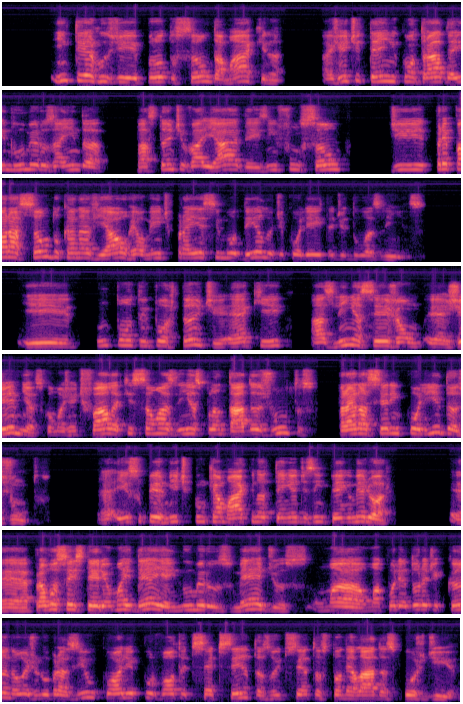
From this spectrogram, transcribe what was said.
Em termos de produção da máquina, a gente tem encontrado aí números ainda bastante variáveis em função de preparação do canavial realmente para esse modelo de colheita de duas linhas. E um ponto importante é que as linhas sejam é, gêmeas, como a gente fala, que são as linhas plantadas juntas, para elas serem colhidas juntos. É, isso permite com que a máquina tenha desempenho melhor. É, Para vocês terem uma ideia, em números médios, uma, uma colhedora de cana hoje no Brasil colhe por volta de 700, 800 toneladas por dia.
